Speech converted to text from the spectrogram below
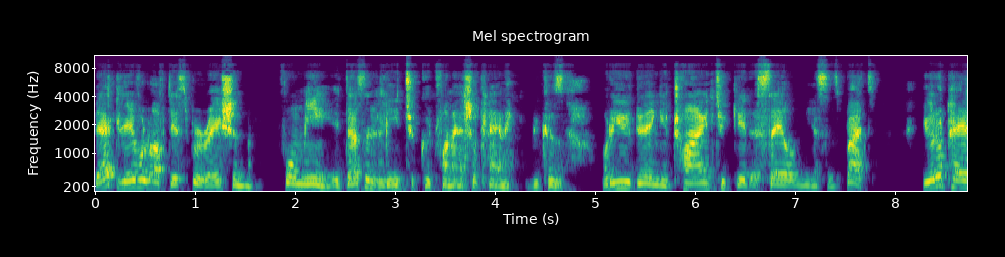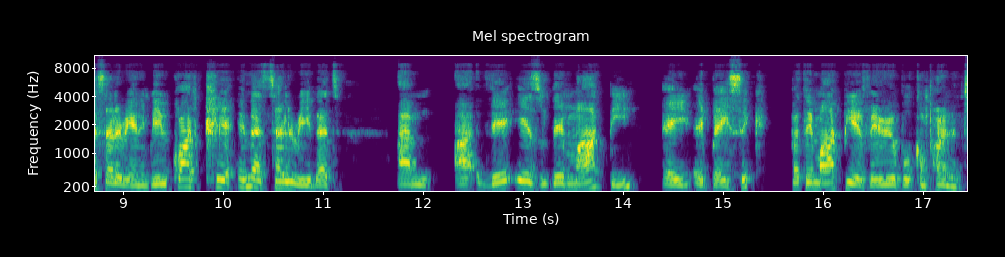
That level of desperation for me, it doesn't lead to good financial planning because what are you doing? You're trying to get a sale in essence, but you got to pay a salary and be quite clear in that salary that um, uh, there is there might be a, a basic, but there might be a variable component,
